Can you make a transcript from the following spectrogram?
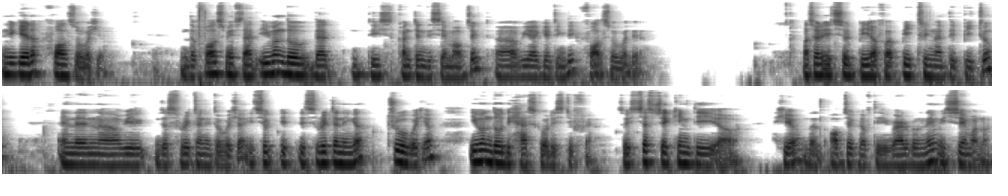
And you get a false over here. And the false means that even though that these contain the same object uh, we are getting the false over there. Also it should be of a p3 not the p2 and then uh, we'll just return it over here. It should it is returning a true over here even though the hash code is different. So it's just checking the uh, here the object of the variable name is same or not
